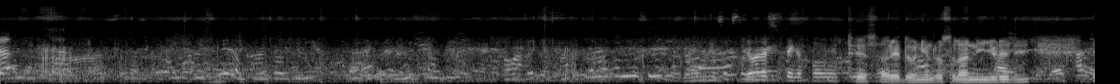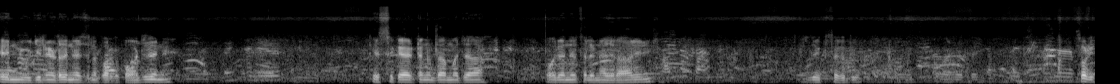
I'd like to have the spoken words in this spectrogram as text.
แล้ว ਇੱਥੇ ਸਾਰੇ ਦੁਨੀਆ ਦੇ ਸਲਾਨੀ ਜਿਹੜੇ ਨੇ, ਇਹ ਨਿਊਜ਼ੀਲੈਂਡ ਦੇ ਨੈਸ਼ਨਲ ਪਾਰਕ ਪਹੁੰਚਦੇ ਨੇ। ਤੇ ਸਕੇਟਿੰਗ ਦਾ ਮਜ਼ਾ ਪੌਦਿਆਂ ਦੇ ਥੱਲੇ ਨਜ਼ਰ ਆ ਰਹੇ ਨੇ। ਦੇਖ ਸਕਦੇ ਹੋ। ਸੌਰੀ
